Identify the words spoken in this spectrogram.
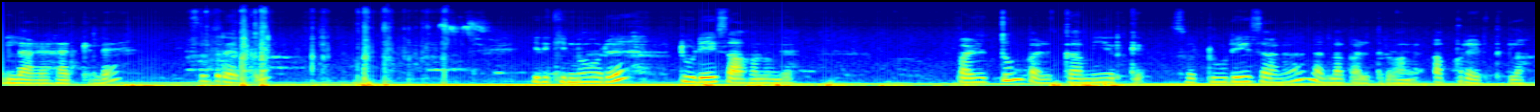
உள்ள அழகாக இருக்குல்ல? சூப்பராக இருக்குது இதுக்கு இன்னொரு டூ டேஸ் ஆகணுங்க. பழுத்தும் பழுக்காமையும் இருக்குது ஸோ டூ டேஸ் ஆனால் நல்லா பழுத்துருவாங்க. அப்புறம் எடுத்துக்கலாம்.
